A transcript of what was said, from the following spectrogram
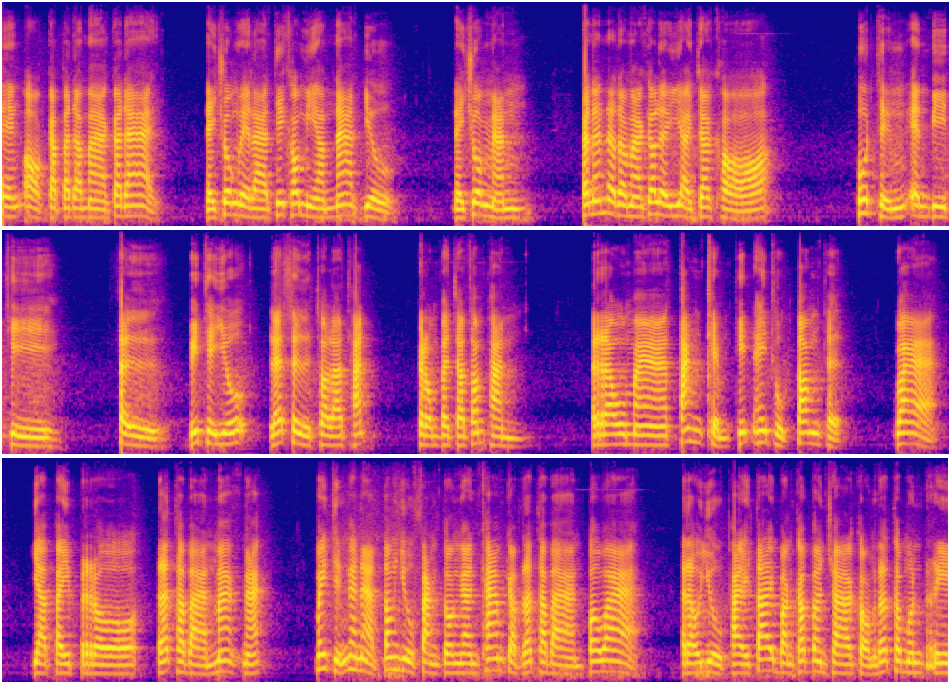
ดงออกกับอาตมาก็ได้ ในช่วงเวลาที่เขามีอำนาจอยู่ในช่วงนั้นเพราะฉะนั้นอาตมาก็เลยอยากจะขอพูดถึง NBT สื่อวิทยุ และสื่อโทรทัศน์ กรมประชาสัมพันธ์ เรามาตั้งเข็มทิศให้ถูกต้องเถอะว่า อย่าไปโปรรัฐบาลมากนัก ไม่ถึงขนาดต้องอยู่ฝั่งตรงกันข้ามกับรัฐบาล เพราะว่าเราอยู่ภายใต้บังคับบัญชาของรัฐมนตรี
